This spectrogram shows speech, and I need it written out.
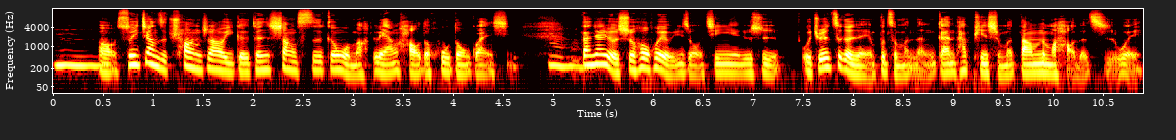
嗯，哦，所以这样子创造一个跟上司跟我们良好的互动关系。嗯，大家有时候会有一种经验，就是我觉得这个人也不怎么能干，他凭什么当那么好的职位？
